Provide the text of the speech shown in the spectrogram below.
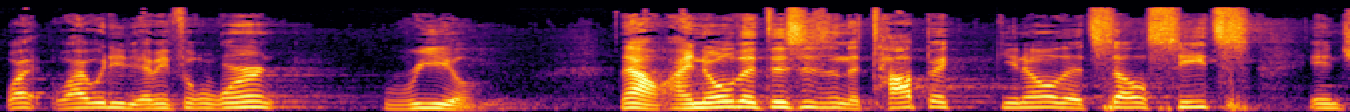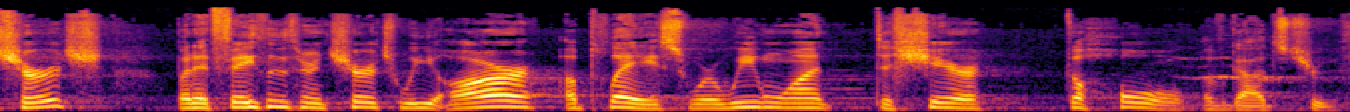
Why, why would he do I mean, if it weren't real. Now, I know that this isn't a topic, you know, that sells seats in church, but at Faith Lutheran Church, we are a place where we want to share the whole of God's truth.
